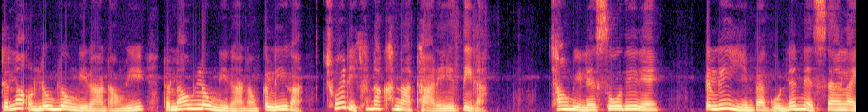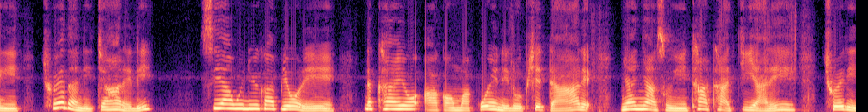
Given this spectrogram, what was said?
ဒီလောက်အလုံးလုံးနေတာတောင်လေဒီလောက်လုံနေတာတောင်ကလေးကချွဲတွေခဏခဏထတယ်သိလားချောင်းတွေလည်းစိုးသေးတယ်ကလေးရင်ဘတ်ကိုလက်နဲ့ဆန်းလိုက်ရင်ချွဲတန်တွေကြားတယ်လေဆရာဝန်တွေကပြောတယ်နှခမ်းရောအာကောင်မှာကွဲနေလို့ဖြစ်တာတဲ့ညညဆိုရင်ထထကြည့်ရတယ်ချွဲတွေ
